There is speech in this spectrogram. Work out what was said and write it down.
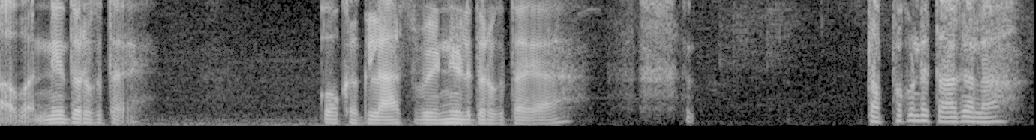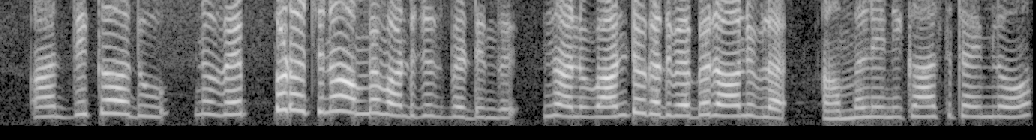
అవన్నీ దొరుకుతాయి. ఒక గ్లాస్ వేడి నీళ్ళు దొరుకుతాయా? తప్పకుండా తాగాలా? అది కాదు నువ్వెప్పుడు వచ్చినా అమ్మ వంట చేసి పెట్టింది. నన్ను వంట గది వెబ్బే రానివ్వలే. అమ్మ లేని కాస్త టైంలో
